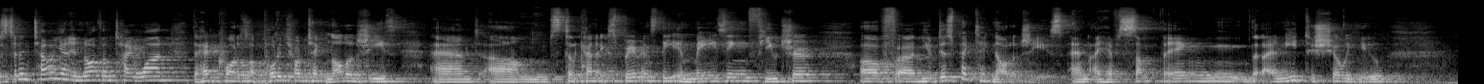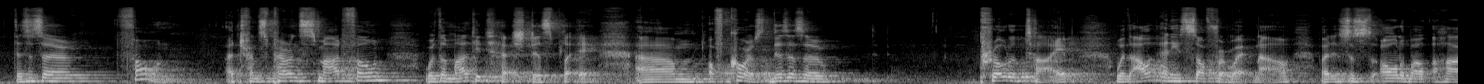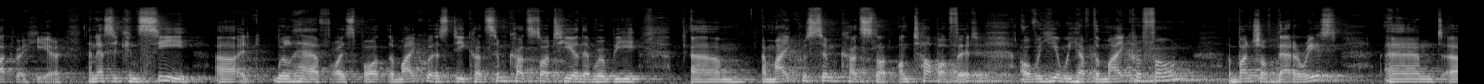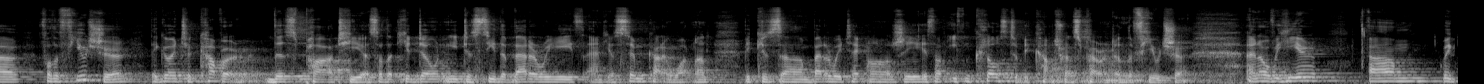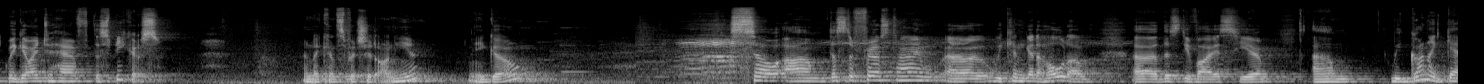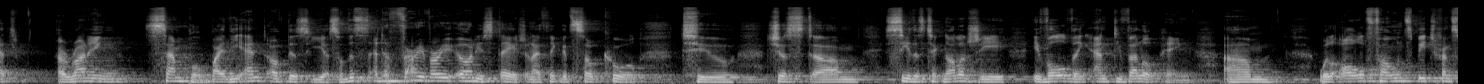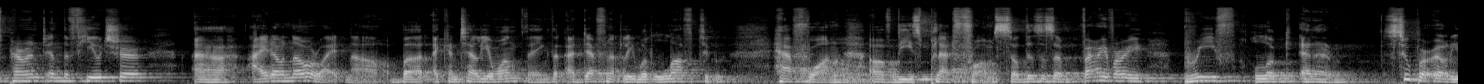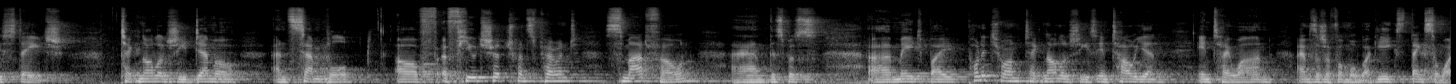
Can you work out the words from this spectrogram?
Still in Taoyuan in northern Taiwan, the headquarters of Polytron Technologies, and um, still kind of experience the amazing future of uh, new display technologies. And I have something that I need to show you. This is a phone, a transparent smartphone with a multi-touch display. Um, of course, this is a prototype without any software right now, but it's just all about the hardware here. And as you can see, uh, it will have, I spot the micro SD card, SIM card slot here. There will be um, a micro SIM card slot on top of it. Over here we have the microphone, a bunch of batteries, and uh, for the future, they're going to cover this part here so that you don't need to see the batteries and your SIM card and whatnot, because um, battery technology is not even close to become transparent in the future. And over here, um, we, we're going to have the speakers. And I can switch it on here. There you go. So um, this is the first time uh, we can get a hold of uh, this device here. Um, we're gonna get a running sample by the end of this year. So this is at a very, very early stage, and I think it's so cool to just um, see this technology evolving and developing. Um, will all phones be transparent in the future? Uh, I don't know right now, but I can tell you one thing that I definitely would love to have one of these platforms. So this is a very, very brief look at a super early stage technology demo and sample of a future transparent smartphone. And this was uh, made by Polytron Technologies in Taoyuan in Taiwan. I'm Sasha from Mobile Geeks. Thanks so much.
